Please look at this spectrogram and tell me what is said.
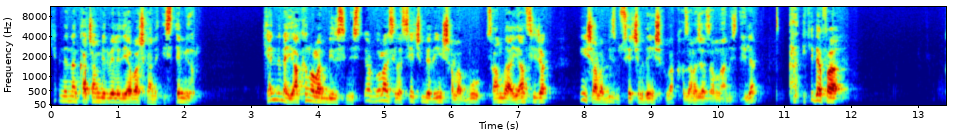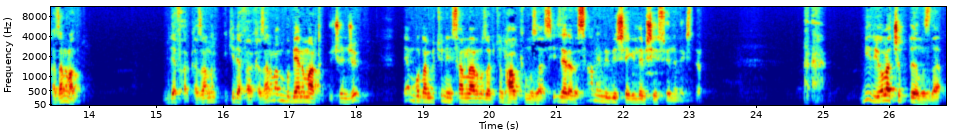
Kendinden kaçan bir belediye başkanı istemiyor. Kendine yakın olan birisini istiyor. Dolayısıyla seçimde de inşallah bu sandığa yansıyacak. İnşallah biz bu seçimi de inşallah kazanacağız Allah'ın izniyle. İki defa kazanamadım. Bir defa kazandım, iki defa kazanamadım. Bu benim artık üçüncü. Ben buradan bütün insanlarımıza, bütün halkımıza, sizlere de samimi bir şekilde bir şey söylemek istiyorum. Bir yola çıktığımızda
